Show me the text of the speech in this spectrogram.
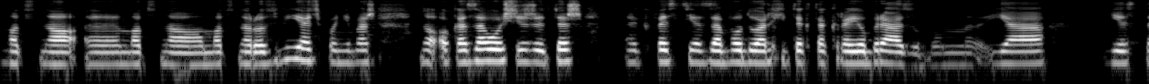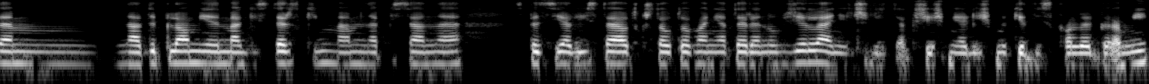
mocno, y, mocno, mocno rozwijać, ponieważ no, okazało się, że też kwestia zawodu architekta krajobrazu, bo ja jestem na dyplomie magisterskim, mam napisane specjalista od kształtowania terenów zieleni, czyli tak się śmialiśmy kiedyś z kolegami,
